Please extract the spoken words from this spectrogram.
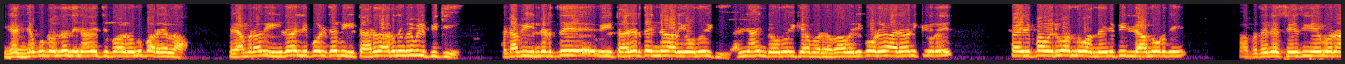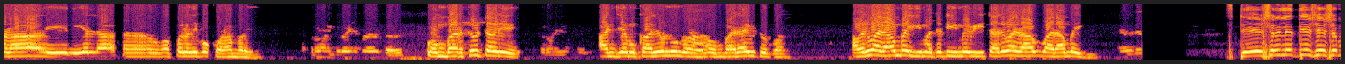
പിന്നെ എന്നെ കൊണ്ടുവന്ന എന്തിനാന്ന് വെച്ചപ്പോ അവരൊന്നും പറയല്ല. ഞാൻ പറഞ്ഞ വീട് തല്ലിപ്പൊളിച്ച വീട്ടുകാരെ സാറ് നിങ്ങൾ വിളിപ്പിക്ക്. എന്നിട്ട് ആ അടുത്ത് വീട്ടുകാരുടെ അടുത്ത് എന്നെ അറിയോന്ന് ചോദിക്കി. അത് ഞാൻ എന്തോന്ന് ചോദിക്കാൻ പറയാം അപ്പൊ അവർ കുറെ അരമണിക്കൂർ കഴിഞ്ഞപ്പോ അവർ വന്നു. വന്നു കഴിഞ്ഞപ്പോ ഇല്ലാന്ന് പറഞ്ഞ്. അപ്പൊ തന്നെ എസ് ഐ ചെയ്യാൻ പറഞ്ഞാ നീ അല്ല കുഴപ്പമില്ല നീ പൊക്കോളാൻ പറയും ഒമ്പതരക്ക് വിട്ടവര്. അഞ്ചേ മുക്കാലിനൊന്നും തോന്നാം ഒമ്പതര വിട്ടപ്പോ അവർ വരാൻ വൈകി. മറ്റേ ടീമെ വീട്ടുകാർ വരാൻ വരാൻ വൈകി. സ്റ്റേഷനിലെത്തിയ ശേഷം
